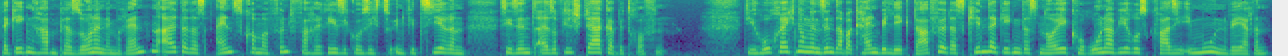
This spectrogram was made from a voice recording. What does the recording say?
Dagegen haben Personen im Rentenalter das 1,5-fache Risiko, sich zu infizieren. Sie sind also viel stärker betroffen. Die Hochrechnungen sind aber kein Beleg dafür, dass Kinder gegen das neue Coronavirus quasi immun wären.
